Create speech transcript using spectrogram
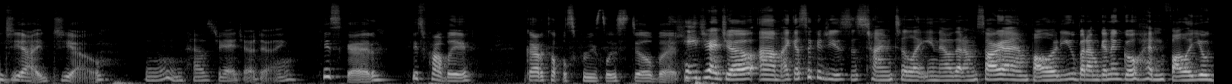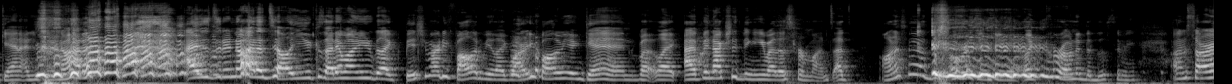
GI Joe. Mm, how's G.I. Joe doing? He's good. He's probably got a couple screws loose still, but Hey, G.I. Joe. Um, I guess I could use this time to let you know that I'm sorry I unfollowed you, but I'm gonna go ahead and follow you again. I just didn't know how to. I just didn't know how to tell you because I didn't want you to be like, "Bitch, you already followed me. Like, why are you following me again?" But like, I've been actually thinking about this for months. I, honestly, I've been overthinking it. Like, Corona did this to me. I'm sorry,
